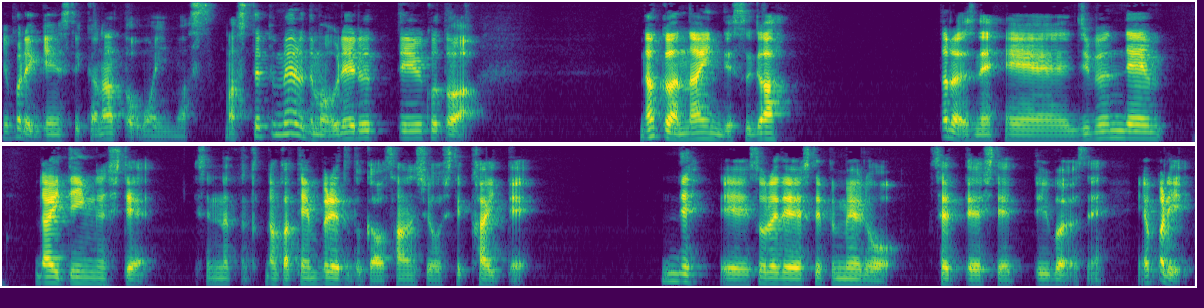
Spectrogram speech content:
やっぱり現実的かなと思います。まあ、ステップメールでも売れるっていうことはなくはないんですが、ただですね、えー自分でライティングして、なんかなんかテンプレートとかを参照して書いて、で、えーそれでステップメールを設定してっていう場合はですね、やっぱり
